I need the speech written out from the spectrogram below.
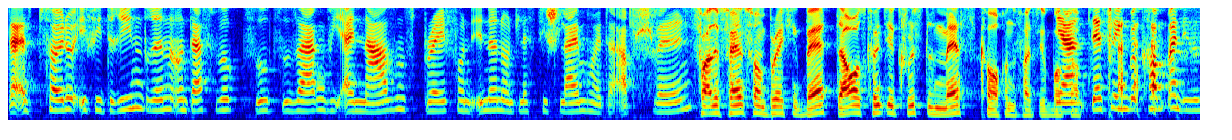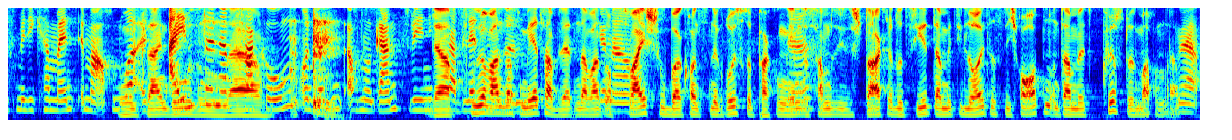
da ist Pseudoephedrin drin und das wirkt sozusagen wie ein Nasenspray von innen und lässt die Schleimhäute abschwellen. Für alle Fans von Breaking Bad, daraus könnt ihr Crystal Meth kochen, falls ihr Bock Ja, habt. deswegen bekommt man dieses Medikament immer auch nur Nur in als Dosen, einzelne ja. Packung und da sind auch nur ganz wenig Ja, Tabletten früher waren das mehr Tabletten, da waren es Genau. auf zwei Schuber, konntest du eine größere Packung nehmen. Ja. Das haben sie stark reduziert, damit die Leute es nicht horten und damit Crystal machen. Ja. Ja.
